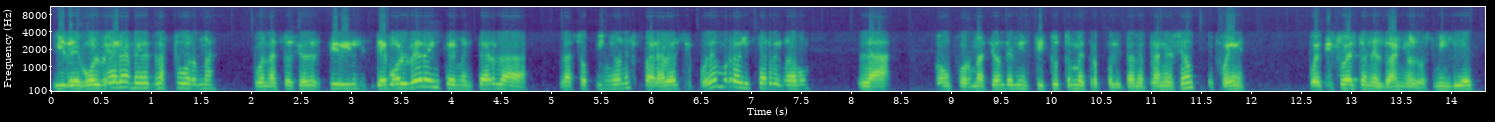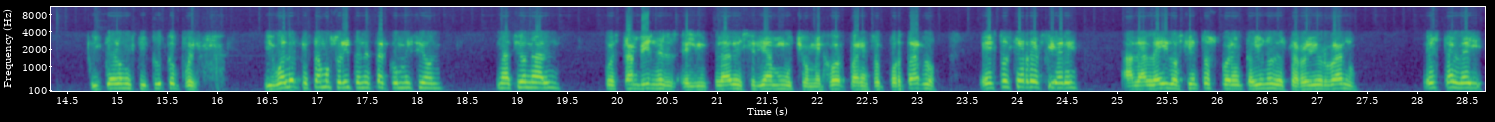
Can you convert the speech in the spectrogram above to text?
y de volver a ver la forma con la sociedad civil, de volver a incrementar la, las opiniones para ver si podemos realizar de nuevo la conformación del Instituto Metropolitano de Planeación, que fue pues disuelto en el año 2010 y que era un instituto pues igual que estamos ahorita en esta comisión nacional, pues también el, el sería mucho mejor para soportarlo. Esto se refiere a la ley 241 de desarrollo urbano. Esta ley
